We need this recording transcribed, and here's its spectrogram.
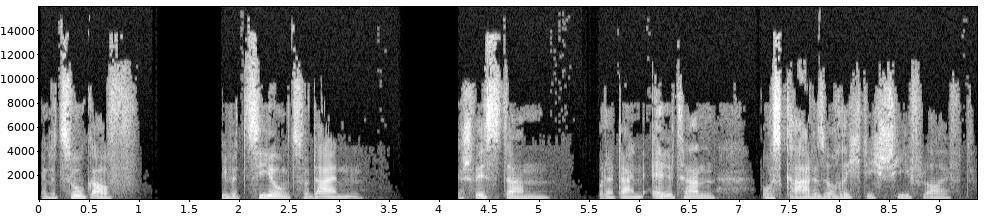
in Bezug auf die Beziehung zu deinen Geschwistern oder deinen Eltern, wo es gerade so richtig schief läuft.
